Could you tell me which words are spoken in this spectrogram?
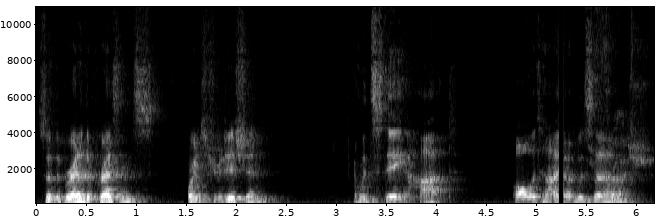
So the bread of the presence, according to tradition, would stay hot all the time. It was um, fresh.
